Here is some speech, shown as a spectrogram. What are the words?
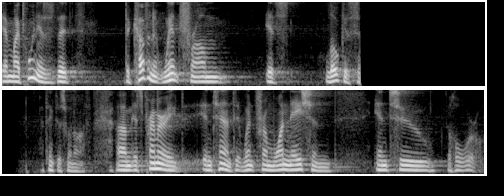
And my point is that the covenant went from its locus. I think this went off. Um, its primary intent, it went from one nation into the whole world,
